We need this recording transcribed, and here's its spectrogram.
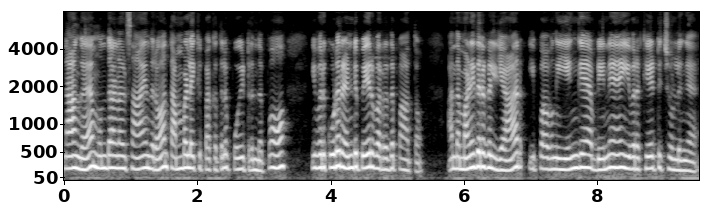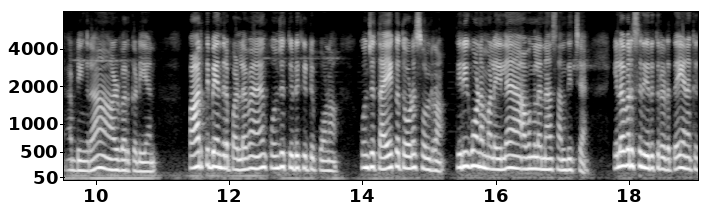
நாங்கள் முந்தா நாள் சாயந்தரம் தம்பளைக்கு பக்கத்தில் போயிட்டு இருந்தப்போ இவர் கூட ரெண்டு பேர் வர்றதை பார்த்தோம். அந்த மனிதர்கள் யார்? இப்போ அவங்க எங்கே அப்படின்னு இவரை கேட்டு சொல்லுங்க அப்படிங்கிறான் ஆழ்வார்க்கடியான். பார்த்திபேந்திர பல்லவன் கொஞ்சம் திடுக்கிட்டு போனான். கொஞ்சம் தயக்கத்தோடு சொல்கிறான் திரிகோணமலையில் அவங்கள நான் சந்தித்தேன் இளவரசர் இருக்கிற இடத்த எனக்கு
